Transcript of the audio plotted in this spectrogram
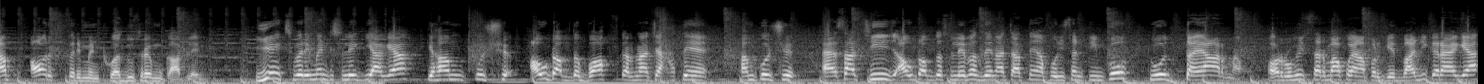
अब और एक्सपेरिमेंट हुआ दूसरे मुकाबले में। ये एक्सपेरिमेंट इसलिए किया गया कि हम कुछ आउट ऑफ़ द बॉक्स करना चाहते हैं। हम कुछ ऐसा चीज़ आउट ऑफ़ द सिलेबस देना चाहते हैं अपोजिशन टीम को कि वो तैयार ना हो। और रोहित शर्मा को यहाँ पर गेंदबाजी कराया गया,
